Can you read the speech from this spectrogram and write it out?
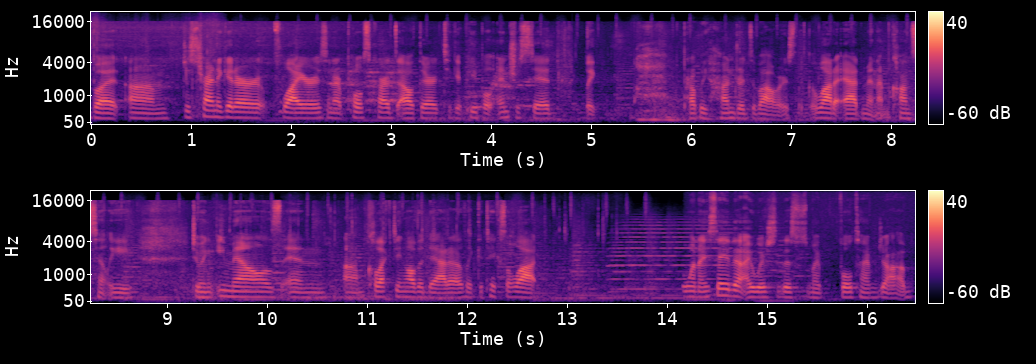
But um, just trying to get our flyers and our postcards out there to get people interested like probably hundreds of hours like a lot of admin. I'm constantly doing emails and um, collecting all the data. Like it takes a lot. When i say that i wish this was my full-time job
